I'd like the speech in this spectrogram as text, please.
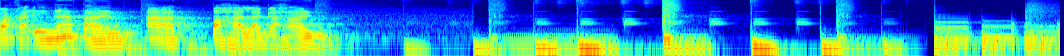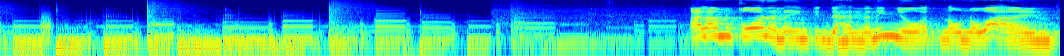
pakaingatan at pahalagahan. Alam ko na naintindihan na ninyo at naunawaan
